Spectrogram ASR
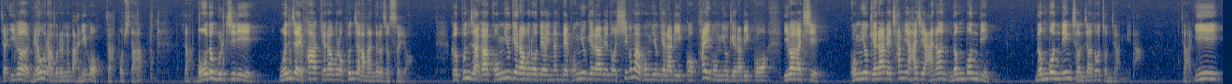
자 이거 외우라고 그러는 거 아니고 자 봅시다. 자 모든 물질이 원자의 화학 결합으로 분자가 만들어졌어요. 그 분자가 공유 결합으로 되어 있는데 공유 결합에도 시그마 공유 결합이 있고 파이 공유 결합이 있고 이와 같이 공유 결합에 참여하지 않은 넘본딩 nonbonding 전자도 존재합니다. 자, 이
